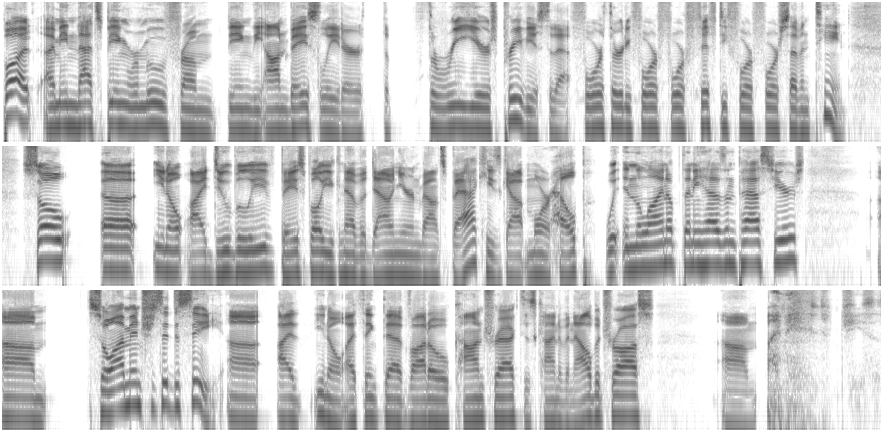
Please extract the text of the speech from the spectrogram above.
but I mean, that's being removed from being the on base leader the three years previous to that 434, 454, 417. So, uh, you know, I do believe baseball, you can have a down year and bounce back. He's got more help in the lineup than he has in past years. Um, so I'm interested to see. Uh, I, you know, I think that Votto contract is kind of an albatross. Um, I mean, Jesus,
